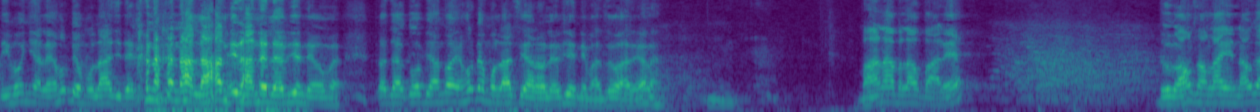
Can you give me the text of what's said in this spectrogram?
ဒီဘုန်းကြီးလည်းဟုတ်တယ်မို့လားကြည့်တယ်ခဏခဏလာနေတာနဲ့လည်းဖြစ်နေအောင်မယ်တော်ကြကိုပြန်သွားရင်ဟုတ်တယ်မို့လားဆရာတော်လည်းဖြစ်နေမှာဆိုရတယ်ဟုတ်လားမာနဘယ်လောက်ပါတယ်သူကောင်းဆောင်လိုက်ရင်နောက်က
